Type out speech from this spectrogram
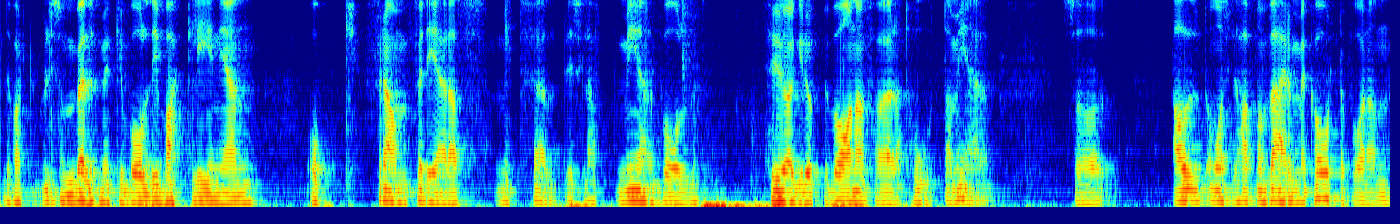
Det var liksom väldigt mycket boll i backlinjen och framför deras mittfält. Vi skulle haft mer boll högre upp i banan för att hota mer. Så all, om man skulle haft någon värmekarta på, våran,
